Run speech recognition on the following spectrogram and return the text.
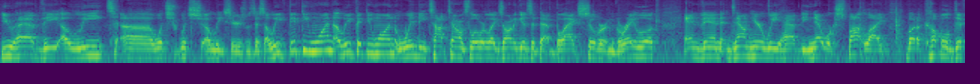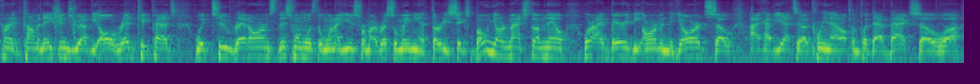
You have the Elite, uh, which, which Elite series was this? Elite 51, Elite 51 with the Top Talents lower legs on. It gives it that black, silver, and gray look. And then down here we have the Network Spotlight, but a couple different combinations. You have the all red kick pads with two red arms. This one was the one I used for my WrestleMania 36 Boneyard match thumbnail where I buried the arm in the yard, so I have yet to clean that off and put that back, so uh,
